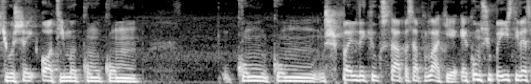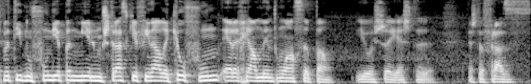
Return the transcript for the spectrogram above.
que eu achei ótima como, como, como, como espelho daquilo que se está a passar por lá, que é, é como se o país tivesse batido no fundo e a pandemia lhe mostrasse que afinal aquele fundo era realmente um alçapão. E eu achei esta, esta frase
